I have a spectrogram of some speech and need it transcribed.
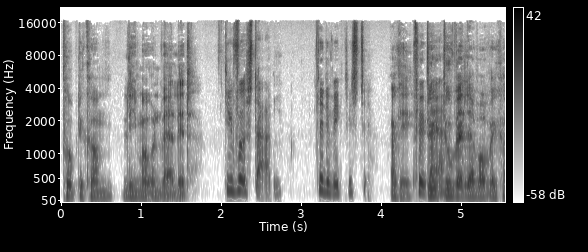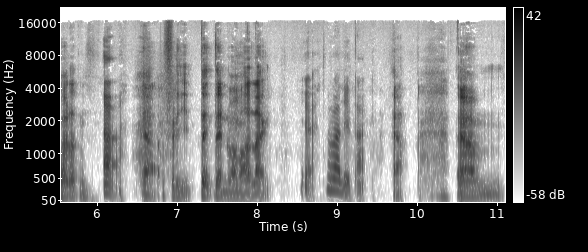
publikum lige må undvære lidt. De kan få starten. Det er det vigtigste. Okay, du, jeg. du vælger, hvor vi cutter den. Ja, Ja, fordi den, den var meget lang. ja det var lidt langt. Ja. Um,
